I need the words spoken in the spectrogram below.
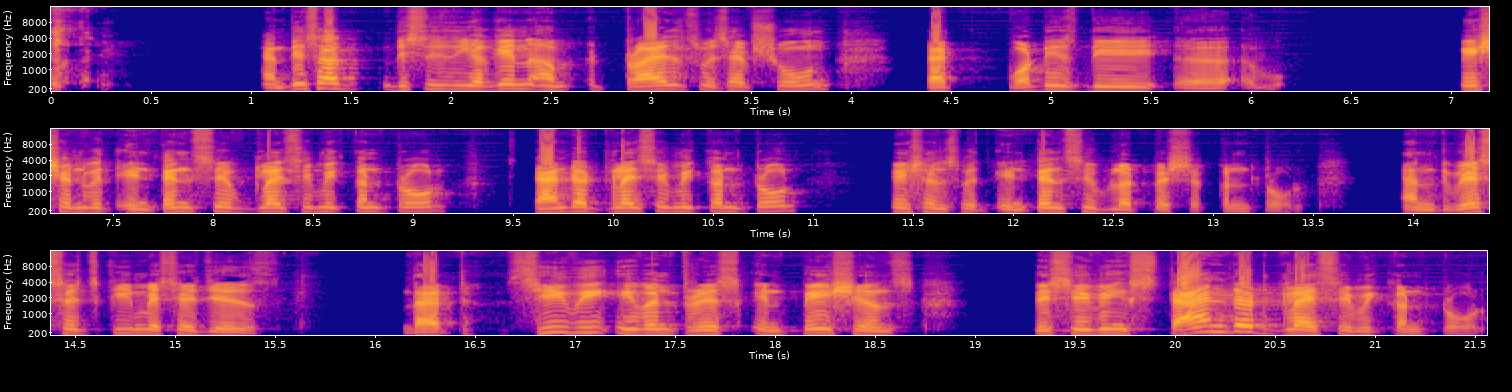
And these are, this is again um, trials which have shown that what is the uh, patient with intensive glycemic control, standard glycemic control, patients with intensive blood pressure control. And the message, key message is that CV event risk in patients receiving standard glycemic control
